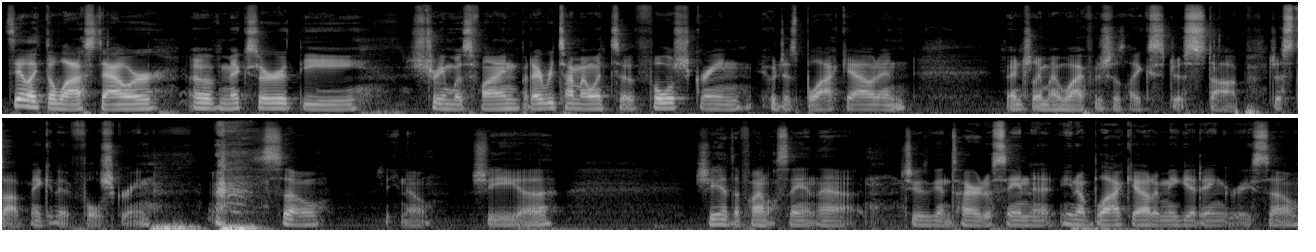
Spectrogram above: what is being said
I'd say like the last hour of Mixer, the stream was fine, but every time I went to full screen, it would just black out, and eventually my wife was just like, "Just stop, just stop making it full screen." so, you know, she uh, she had the final say in that. She was getting tired of seeing it, you know, black out and me get angry. So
